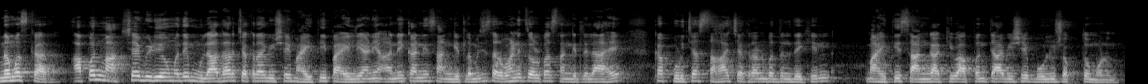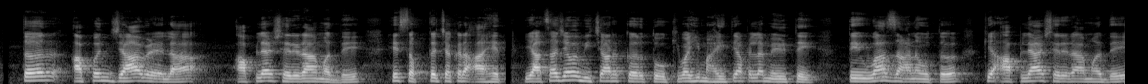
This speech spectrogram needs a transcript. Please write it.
नमस्कार. आपण मागच्या व्हिडिओमध्ये मुलाधार चक्राविषयी माहिती पाहिली आणि अनेकांनी सांगितलं म्हणजे सर्वांनी जवळपास सांगितलेलं आहे का पुढच्या सहा चक्रांबद्दल देखील माहिती सांगा किंवा आपण त्याविषयी बोलू शकतो म्हणून. तर आपण ज्या वेळेला आपल्या शरीरामध्ये हे सप्तचक्र आहेत याचा जेव्हा विचार करतो किंवा ही माहिती आपल्याला मिळते तेव्हा जाणवतं की आपल्या शरीरामध्ये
